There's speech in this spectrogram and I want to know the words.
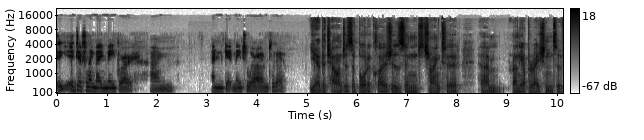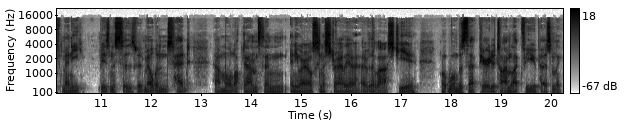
it, definitely made me grow um, and get me to where I am today. You had the challenges of border closures and trying to um, run the operations of many businesses, but Melbourne's had uh, more lockdowns than anywhere else in Australia over the last year. What, what was that period of time like for you personally?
